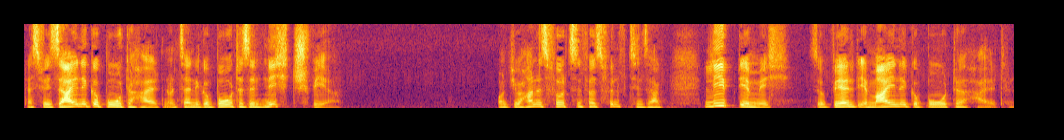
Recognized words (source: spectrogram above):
dass wir seine Gebote halten und seine Gebote sind nicht schwer. Und Johannes 14, Vers 15 sagt, liebt ihr mich, so werdet ihr meine Gebote halten.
